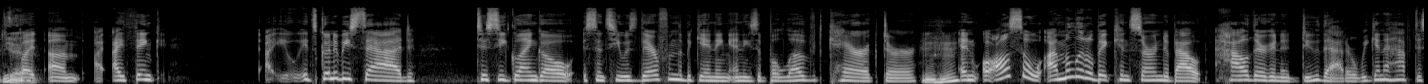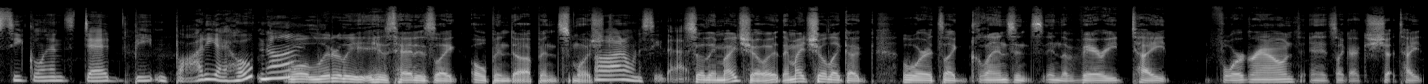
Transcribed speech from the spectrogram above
Yeah. But um, I, I think I, it's going to be sad to see Glenn go since he was there from the beginning and he's a beloved character. Mm-hmm. And also, I'm a little bit concerned about how they're going to do that. Are we going to have to see Glenn's dead, beaten body? I hope not. well, literally his head is like opened up and smushed. oh, I don't want to see that. So they might show it. They might show like a where it's like Glenn's in, in the very tight foreground, and it's like a sh- tight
